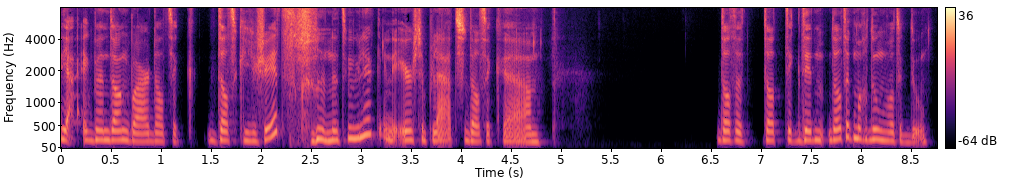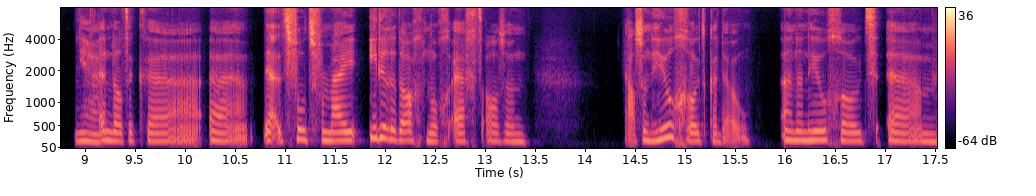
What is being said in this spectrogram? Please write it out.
Ja, ik ben dankbaar dat ik, dat ik hier zit, natuurlijk. In de eerste plaats dat ik, ehm, dat, het, dat, ik dit, dat ik mag doen wat ik doe. Ja, En dat ik, eh, eh, ja, het voelt voor mij iedere dag nog echt als een, ja, als een heel groot cadeau. En een heel groot, ehm,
